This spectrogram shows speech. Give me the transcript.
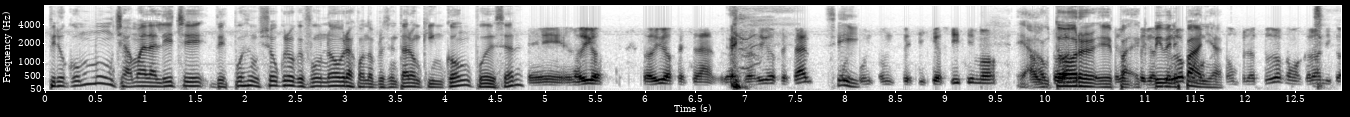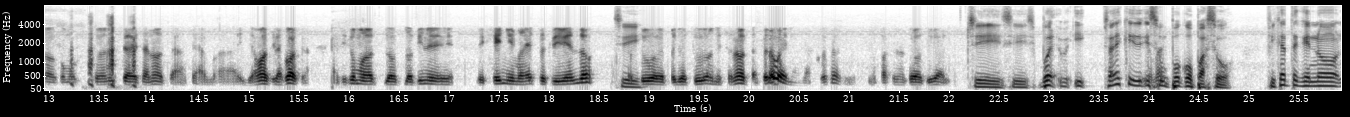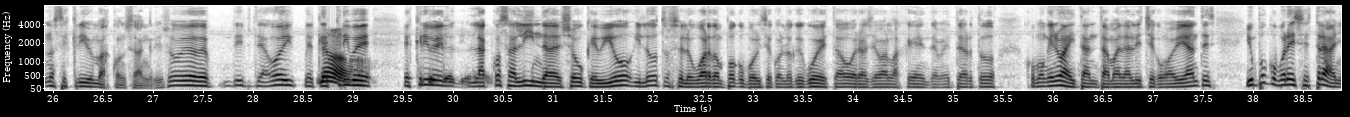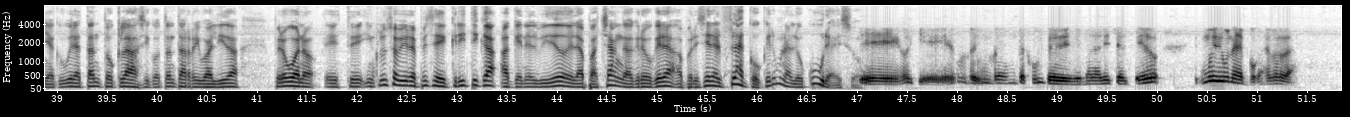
pero con mucha mala leche, después de un show, creo que fue un Obras cuando presentaron King Kong, ¿puede ser? Eh, Rodrigo, Rodrigo Fesán. Rodrigo Fesán, Sí. un, un prestigiosísimo Eh, autor, autor, eh, pa- vive en España. Como, como crónico, como cronista de esa nota. O sea, ahí vamos a decir la cosa. Así como lo, lo tiene de, genio y maestro escribiendo, Sí, lo tuvo de pelotudo en esa nota. Pero bueno, las cosas no pasan a todo igual. sí, sí. sí. Bueno, y ¿sabés que eso un poco pasó? Fíjate que no, no se escribe más con sangre. Yo veo de, de- de hoy el que No. escribe escribe la cosa linda del show que vio y lo otro se lo guarda un poco porque dice con lo que cuesta ahora llevar la gente, meter todo. Como que no hay tanta mala leche como había antes. Y un poco por ahí se extraña que hubiera tanto clásico, tanta rivalidad. Pero bueno, este, incluso había una especie de crítica a que en el video de La Pachanga, creo que era, apareciera el flaco, que era una locura eso. Oye, es un, un, un rejunte de, mala leche al pedo, muy de una época, es verdad.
